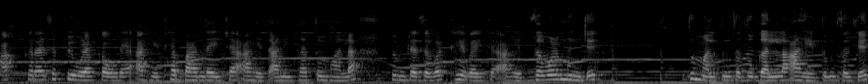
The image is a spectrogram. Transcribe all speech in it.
अकरा ज्या पिवळ्या कवड्या आहेत ह्या बांधायच्या आहेत आणि ह्या तुम्हाला तुमच्याजवळ ठेवायच्या आहेत. जवळ म्हणजे तुम्हाला तुमचा जो गल्ला आहे तुमचं जे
